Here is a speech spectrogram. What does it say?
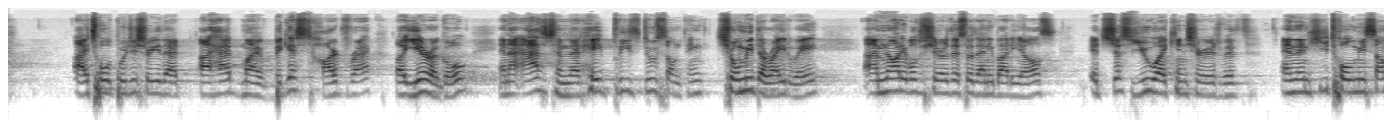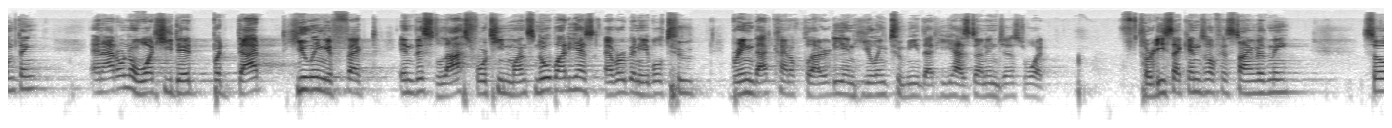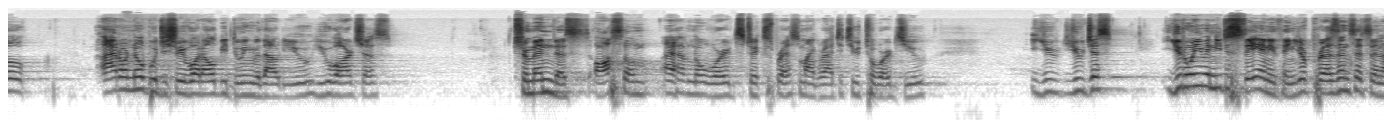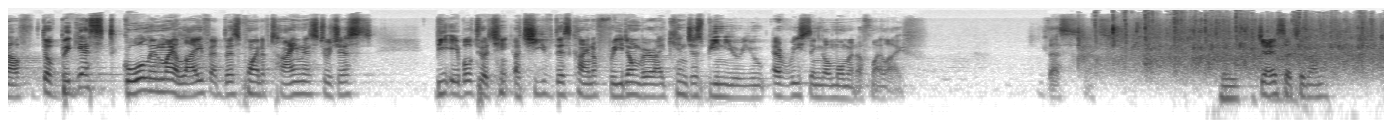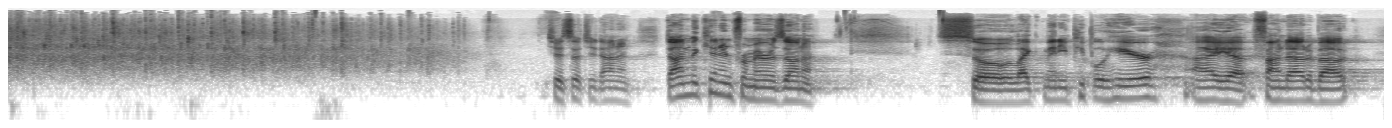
I told Pujyashree that I had my biggest heart wreck a year ago, and I asked him that, hey, please do something, show me the right way. I'm not able to share this with anybody else. It's just you I can share it with. And then he told me something, and I don't know what he did, but that healing effect in this last 14 months, nobody has ever been able to bring that kind of clarity and healing to me that he has done in just what, 30 seconds of his time with me? So I don't know, Pujyashree, what I'll be doing without you. You are just tremendous, awesome. I have no words to express my gratitude towards you. You, you just, you don't even need to say anything. Your presence is enough. The biggest goal in my life at this point of time is to just be able to achieve this kind of freedom where I can just be near you every single moment of my life. That's, that's. Jai Don McKinnon from Arizona. So, like many people here, I uh, found out about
